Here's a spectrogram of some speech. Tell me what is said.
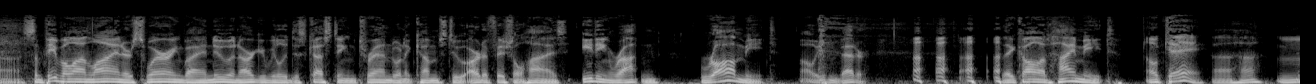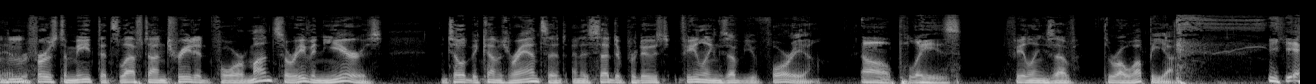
Uh, some people online are swearing by a new and arguably disgusting trend when it comes to artificial highs, eating rotten raw meat. Oh, even better. they call it high meat. Okay. Uh huh. It refers to meat that's left untreated for months or even years until it becomes rancid and is said to produce feelings of euphoria, Oh, please. feelings of throw up yeah.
